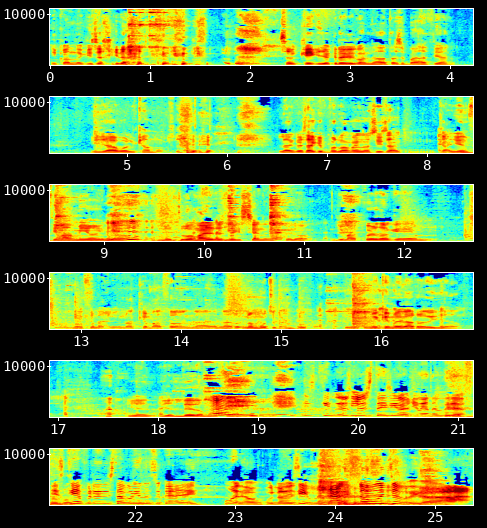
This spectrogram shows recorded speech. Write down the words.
y cuando quise girar, choqué yo creo que con la otra separación y ya volcamos. la cosa que por lo menos Isa cayó encima mío y no, no tuvo mayores lesiones, pero yo me acuerdo que mm, sí, me hizo una, una quemazón, la ro- no mucho tampoco, pero sí me quemé la rodilla y el, y el dedo me quedó. Es que no os lo estáis imaginando, pero es que Fran está poniendo su cara de, bueno, pues lo de siempre, ¿sabes? No mucho, pero... ah.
